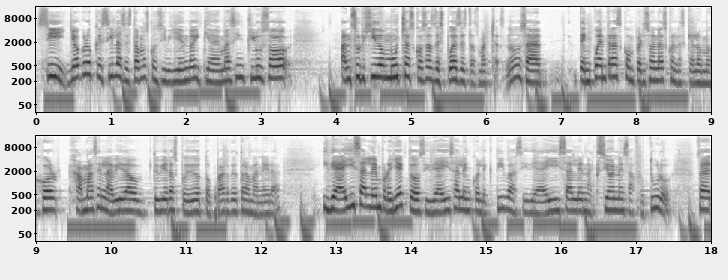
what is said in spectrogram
Sí, yo creo que sí las estamos consiguiendo y que además incluso han surgido muchas cosas después de estas marchas, ¿no? O sea, te encuentras con personas con las que a lo mejor jamás en la vida te hubieras podido topar de otra manera. Y de ahí salen proyectos, y de ahí salen colectivas, y de ahí salen acciones a futuro. O sea,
